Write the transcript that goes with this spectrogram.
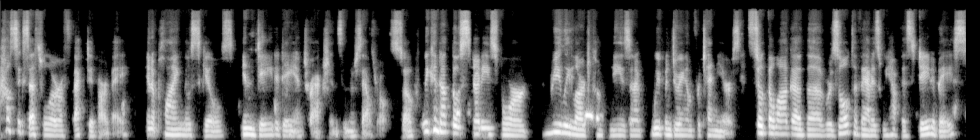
How successful or effective are they? in applying those skills in day to day interactions in their sales roles. So we conduct those studies for really large companies and I've, we've been doing them for 10 years. So Thalaga, the Laga, uh, the result of that is we have this database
